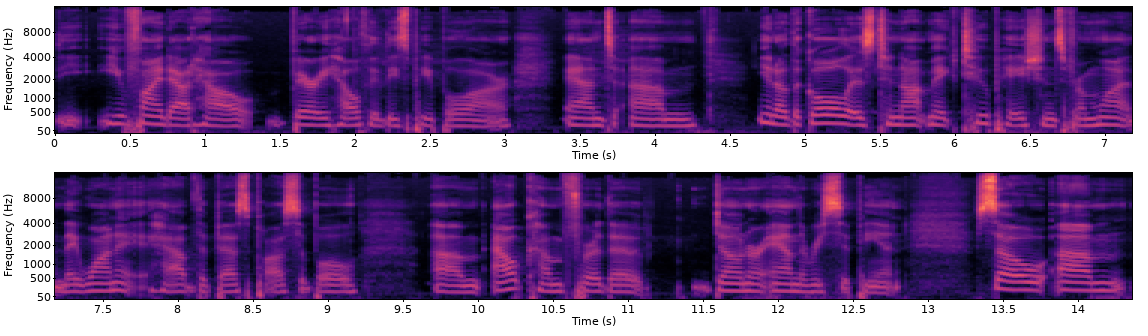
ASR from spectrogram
you find out how very healthy these people are. And, um, you know, the goal is to not make two patients from one. They want to have the best possible um, outcome for the donor and the recipient. So, um,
